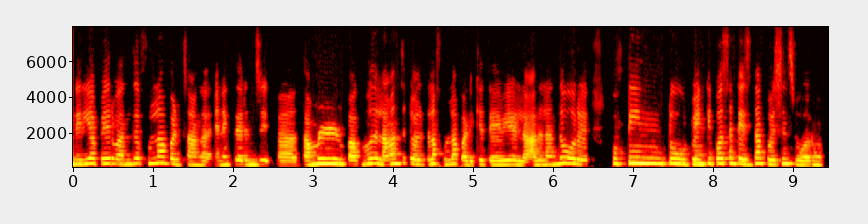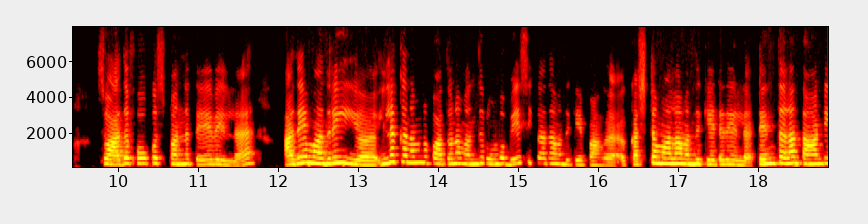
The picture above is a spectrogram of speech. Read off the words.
நிறைய பேர் வந்து ஃபுல்லா படிச்சாங்க. எனக்கு தெரிஞ்சு. அஹ் தமிழ் பார்க்கும்போது லெவன்த் டுவெல்த் எல்லாம் ஃபுல்லா படிக்க தேவையே இல்லை. அதுல இருந்து ஒரு ஃபிஃப்டீன் டு டுவெண்ட்டி பர்சன்டேஜ் தான் கொஸ்டின்ஸ் வரும். ஸோ அதை ஃபோக்கஸ் பண்ண தேவையில்லை அதே மாதிரி இலக்கணம்னு பார்த்தோம்னா வந்து ரொம்ப பேசிக்கா தான் வந்து கேட்பாங்க. கஷ்டமாலாம் வந்து கேட்டதே இல்லை. டென்த் எல்லாம் தாண்டி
